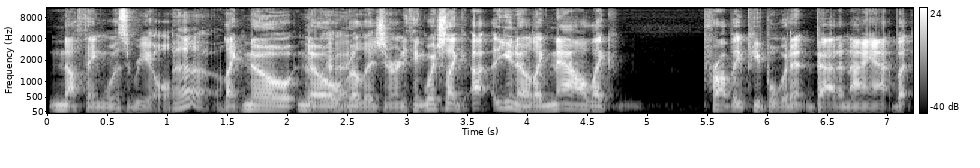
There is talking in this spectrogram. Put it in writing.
nothing was real, Oh. like no no Okay. religion or anything. Which like uh, you know like now like probably people wouldn't bat an eye at, but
